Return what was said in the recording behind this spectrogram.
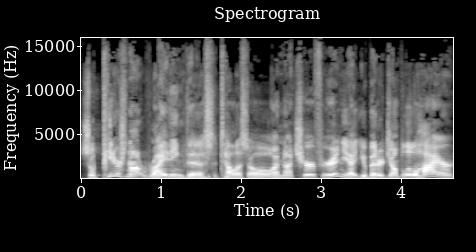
So Peter's not writing this to tell us, "Oh, I'm not sure if you're in yet. You better jump a little higher."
